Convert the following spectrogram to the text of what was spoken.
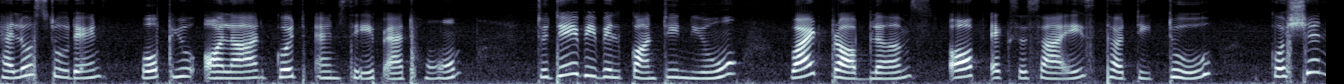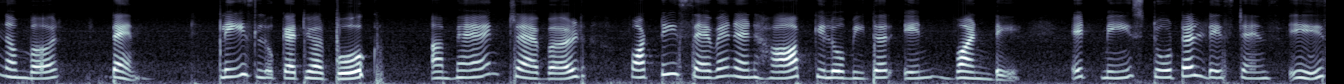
Hello students, hope you all are good and safe at home. Today we will continue word problems of exercise 32, question number 10. Please look at your book. A man traveled 47 and half kilometer in one day. It means total distance is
